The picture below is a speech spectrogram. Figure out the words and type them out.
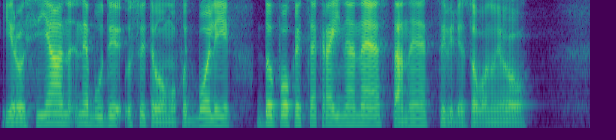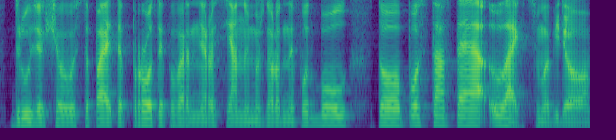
і росіян не буде у світовому футболі, допоки ця країна не стане цивілізованою. Друзі, якщо ви виступаєте проти повернення росіян у міжнародний футбол, то поставте лайк цьому відео.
